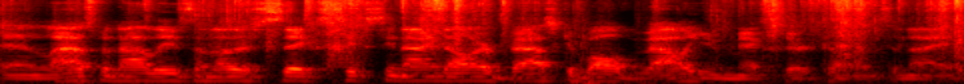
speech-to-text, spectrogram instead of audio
And last but not least, another six $69 basketball value mixer coming tonight.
